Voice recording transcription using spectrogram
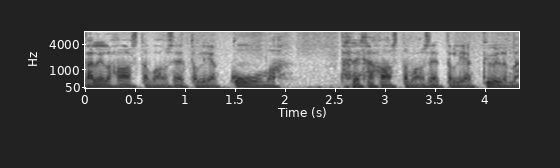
Välillä haastavaa on se, että on liian kuuma. Välillä haastavaa on se, että on liian kylmä.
